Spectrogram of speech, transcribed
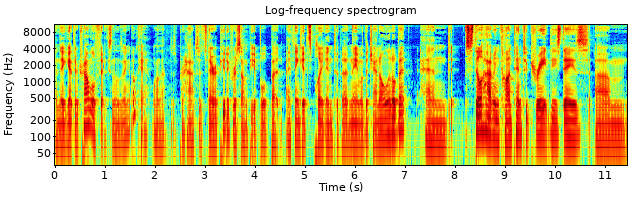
and they get their travel fix. And I was like, okay, well, that, perhaps it's therapeutic for some people, but I think it's played into the name of the channel a little bit. And still having content to create these days um,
